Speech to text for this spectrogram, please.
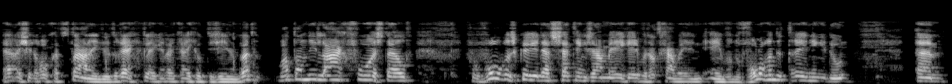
Als je erop gaat staan en je doet rechtklikken, dan krijg je ook te zien wat, wat dan die laag voorstelt. Vervolgens kun je daar settings aan meegeven. Dat gaan we in een van de volgende trainingen doen. Um,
